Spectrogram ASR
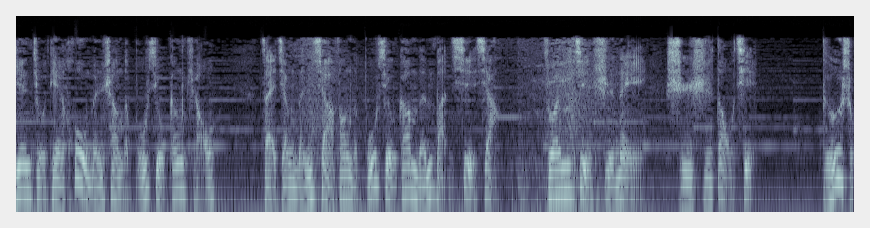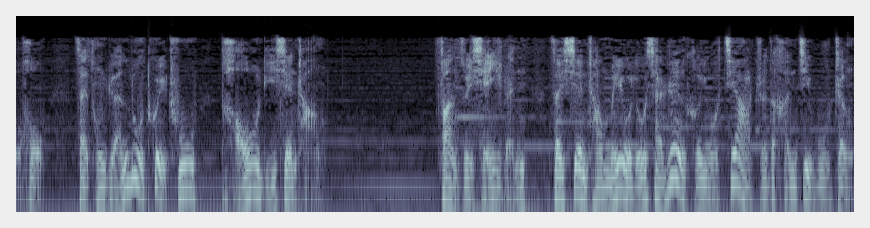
烟酒店后门上的不锈钢条，再将门下方的不锈钢门板卸下，钻进室内实施盗窃。得手后再从原路退出，逃离现场。犯罪嫌疑人在现场没有留下任何有价值的痕迹物证，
